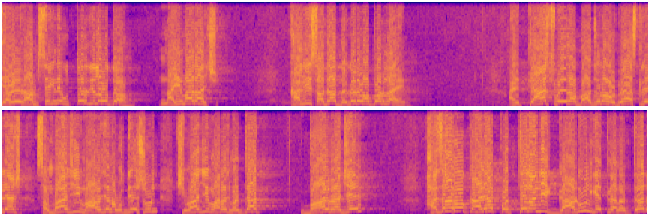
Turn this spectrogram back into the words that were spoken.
त्यावेळी रामसिंगने उत्तर दिलं होतं नाही महाराज खाली साधा दगड वापरला आहे आणि त्याच वेळेला बाजूला उभ्या असलेल्या संभाजी महाराजांना उद्देशून शिवाजी महाराज म्हणतात बाळराजे हजारो काळ्या पत्थरांनी गाडून घेतल्यानंतर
